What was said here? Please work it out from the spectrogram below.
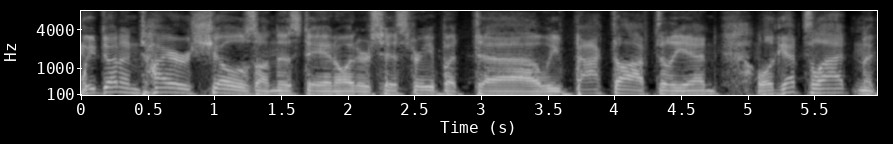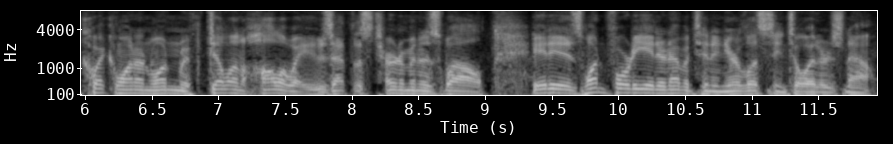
We've done entire shows on this day in Oilers history, but uh, we've backed off to the end. We'll get to that in a quick one-on-one with Dylan Holloway, who's at this tournament as well. It is 148 in Edmonton, and you're listening to Oilers now.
